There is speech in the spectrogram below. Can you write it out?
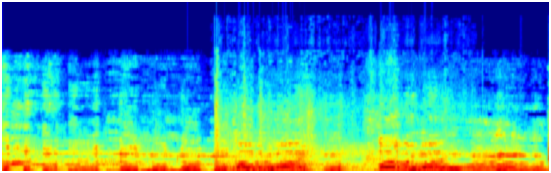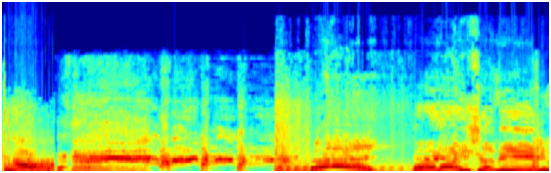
No no no no ও বড় ভাই ও বড় ভাই এই এই সুদীপ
